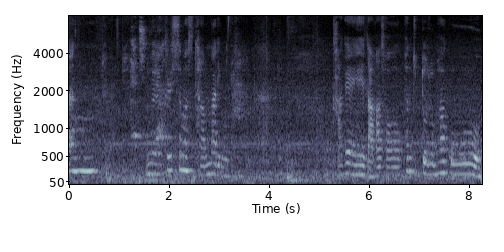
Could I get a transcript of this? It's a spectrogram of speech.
짠! 오늘은 크리스마스 다음 날입니다. 가게에 나가서 편집도 좀 하고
